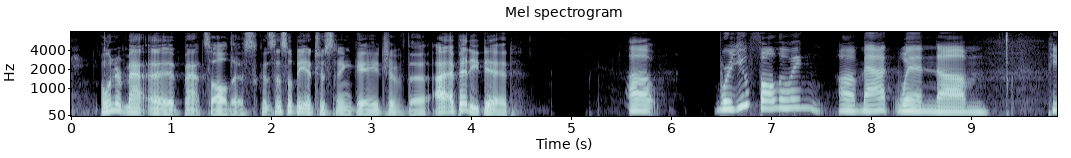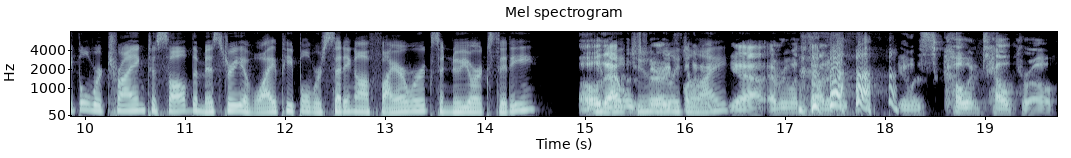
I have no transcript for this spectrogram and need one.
I wonder if Matt, uh, if Matt saw this because this will be interesting gauge of the. I, I bet he did. Uh, were you following uh, Matt when um, people were trying to solve the mystery of why people were setting off fireworks in New York City. Oh, that was June, very funny. July. Yeah, everyone thought it was, it was COINTELPRO.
